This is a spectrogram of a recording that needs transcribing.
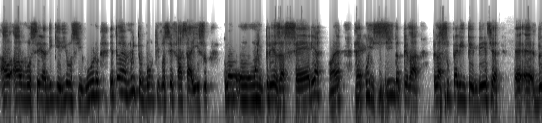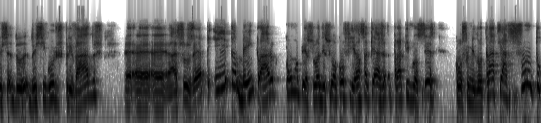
ao, ao, você adquirir um seguro. Então é muito bom que você faça isso com uma empresa séria, é? reconhecida pela, pela superintendência é, é, dos, do, dos seguros privados, é, é, é, a SUSEP, e também, claro, com uma pessoa de sua confiança que para que você consumidor trate assunto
